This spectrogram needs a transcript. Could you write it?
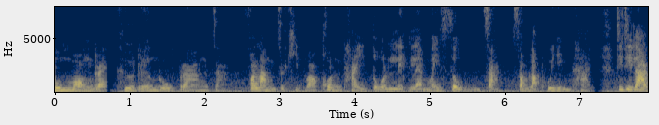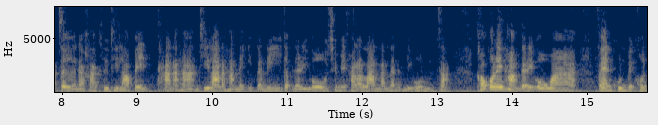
มุมมองแรกคือเรื่องรูปร่างจ้ะ ฝรั่งจะคิดว่าคนไทยตัวเล็กและไม่สูงจ้ะสำหรับผู้หญิงไทย ที่ทีลาเจอนะคะ คือทีลาไปทานอาหารที่ร้านอาหารในอิตาลีกับดาริโอใช่ไหมคะ แล้วร้านนั้นน่ะดาริโอรู้จัก เขาก็เลยถามดาริโอว่า แฟนคุณเป็นคน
